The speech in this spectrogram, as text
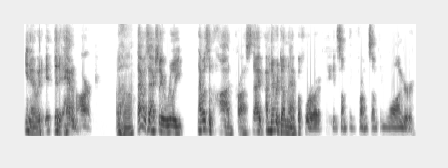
you know it, it that it had an arc. Uh huh. That was actually a really that was an odd process. I've, I've never done that before. Where I've taken something from something longer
